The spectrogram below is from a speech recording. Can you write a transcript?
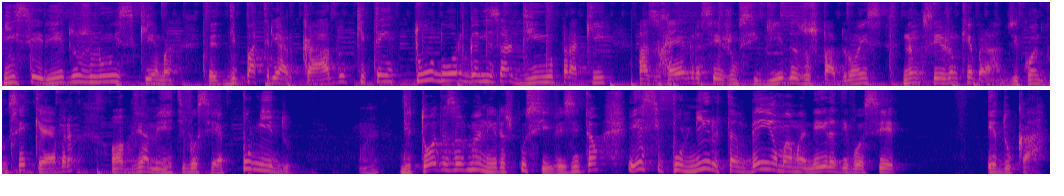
inseridos num esquema eh, de patriarcado que tem tudo organizadinho para que as regras sejam seguidas, os padrões não sejam quebrados. E quando você quebra, obviamente você é punido é? de todas as maneiras possíveis. Então, esse punir também é uma maneira de você educar.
